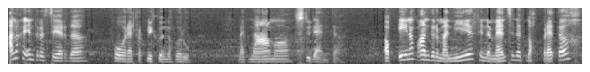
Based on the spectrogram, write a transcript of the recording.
alle geïnteresseerden voor het verpleegkundig beroep. Met name studenten. Op een of andere manier vinden mensen het nog prettig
